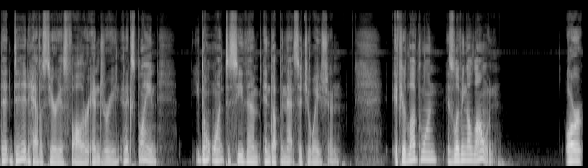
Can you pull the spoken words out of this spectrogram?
that did have a serious fall or injury and explain you don't want to see them end up in that situation. If your loved one is living alone, or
